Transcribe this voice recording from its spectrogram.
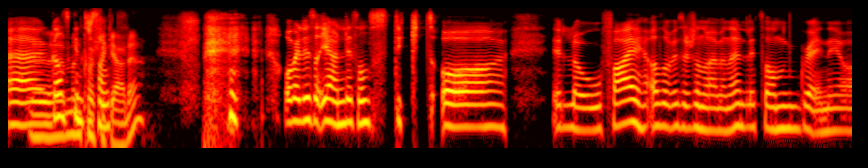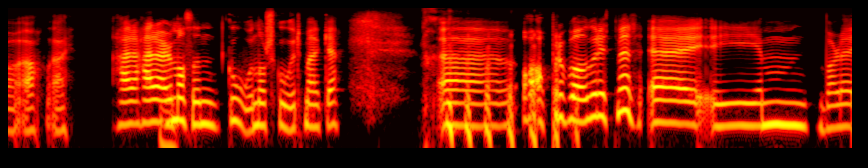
Uh, ganske men kanskje ikke er det? Og veldig, gjerne litt sånn stygt og low-fi, altså hvis du skjønner hva jeg mener. Litt sånn grainy og ja, nei. Her, her er det masse gode norske ord, merker jeg. uh, og apropos algoritmer. Uh, i, mm, var det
